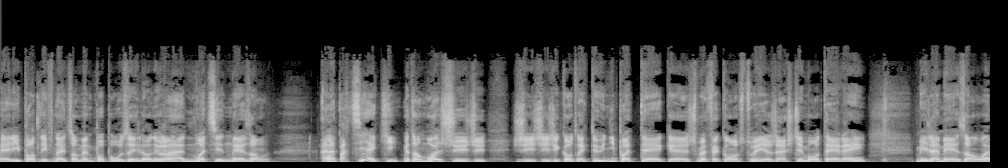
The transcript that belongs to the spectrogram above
Euh, les portes, les fenêtres sont même pas posées. Là. On est vraiment à une moitié de maison. Elle appartient à qui? Mettons, moi, j'ai contracté une hypothèque, euh, je me fais construire, j'ai acheté mon terrain. Mais la maison, euh,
